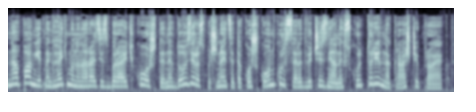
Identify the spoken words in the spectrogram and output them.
На пам'ятник гетьману наразі збирають кошти. Невдовзі розпочнеться також конкурс серед вітчизняних скульпторів на кращий проект.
